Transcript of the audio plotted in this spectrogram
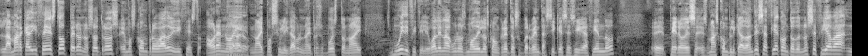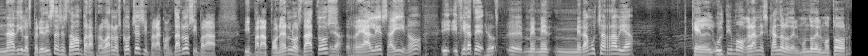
la marca dice esto, pero nosotros hemos comprobado y dice esto. Ahora no, hay, no hay posibilidad, no hay presupuesto, no hay... Es muy difícil. Igual en algunos modelos concretos, superventas, sí que se sigue haciendo. Eh, pero es, más complicado. Antes se hacía con todo, no se fiaba nadie, los periodistas estaban para probar los coches y para contarlos y para, y para poner los datos reales ahí, ¿no? Y, fíjate, eh, me, da mucha rabia que el último gran escándalo del mundo del motor,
